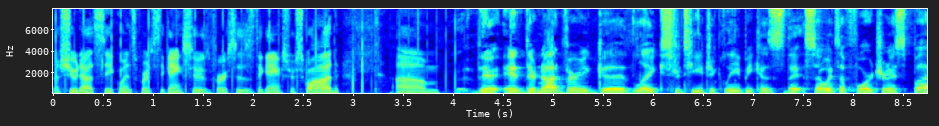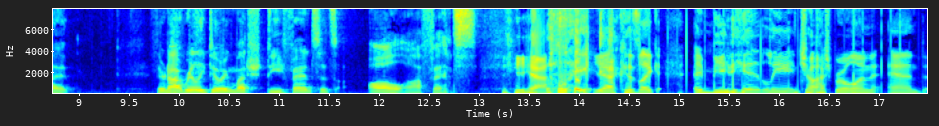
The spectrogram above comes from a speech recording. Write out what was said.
a shootout sequence where it's the gangsters versus the gangster squad. Um, They're they're not very good like strategically because they so it's a fortress, but they're not really doing much defense. It's all offense. yeah, Like- yeah, because like immediately Josh Brolin and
